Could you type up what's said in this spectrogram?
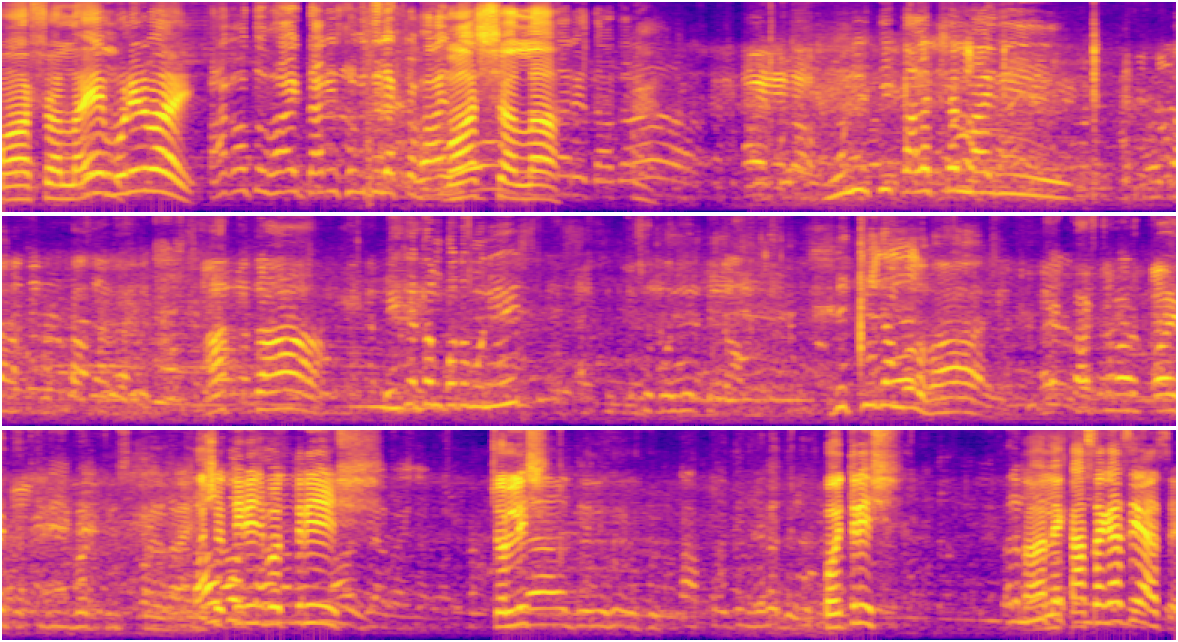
মাশাআল্লাহ। এই মনির ভাই। তাকাও তো ভাই দাঁড়িয়ে ছবি দিলে একটা ভাই। মাশাআল্লাহ। মুনির কি কালেকশন মাইরি? আচ্ছা এইটার দাম কত মুনির? বিক্রি দাম। বলো ভাই। কাস্টমার কয় তো তিরিশ বত্রিশ করে ভাই? দুশো তিরিশ বত্রিশ। চল্লিশ? পঁয়ত্রিশ? তাহলে কাছাকাছি আছে।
